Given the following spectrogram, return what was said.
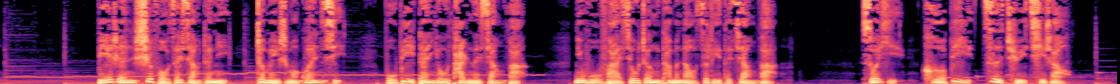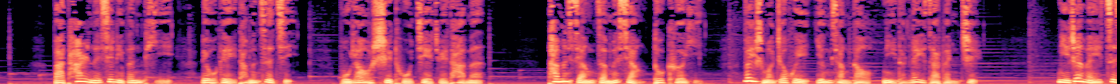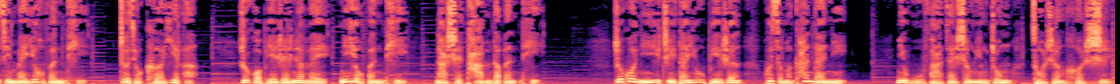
别人是否在想着你，这没什么关系，不必担忧他人的想法，你无法修正他们脑子里的想法，所以。何必自取其扰？把他人的心理问题留给他们自己，不要试图解决他们。他们想怎么想都可以。为什么这会影响到你的内在本质？你认为自己没有问题，这就可以了。如果别人认为你有问题，那是他们的问题。如果你一直担忧别人会怎么看待你。你无法在生命中做任何事。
